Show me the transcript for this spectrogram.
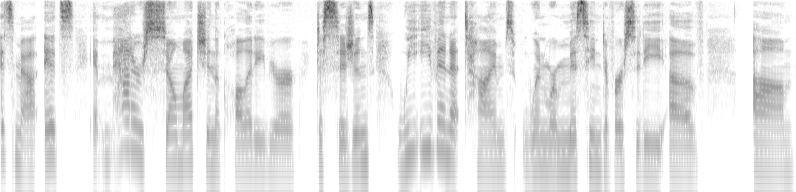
it's ma- it's it matters so much in the quality of your decisions. We even at times when we're missing diversity of um,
